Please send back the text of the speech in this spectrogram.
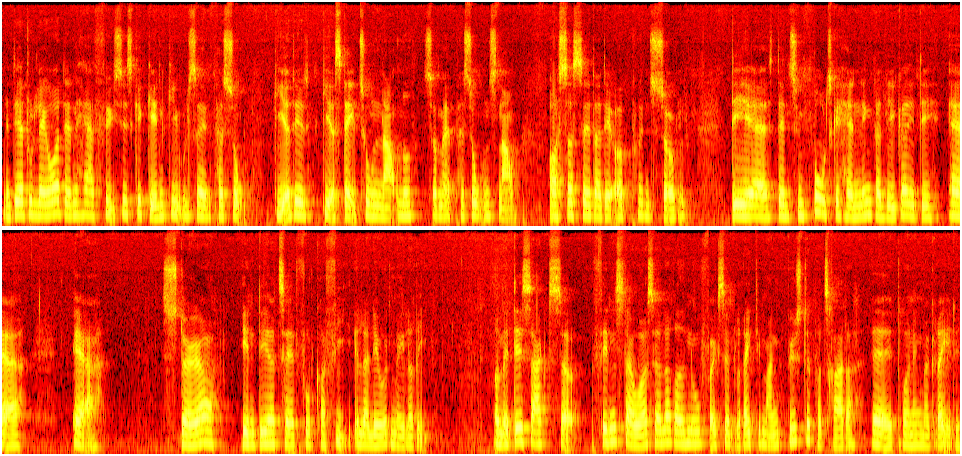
Men det, at du laver den her fysiske gengivelse af en person, giver, det, giver statuen navnet, som er personens navn, og så sætter det op på en sokkel. Det er den symbolske handling, der ligger i det, er, er større end det at tage et fotografi eller lave et maleri. Og med det sagt, så findes der jo også allerede nu for eksempel rigtig mange bysteportrætter af dronning Margrethe.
